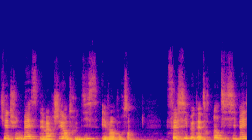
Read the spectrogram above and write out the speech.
qui est une baisse des marchés entre 10 et 20%. Celle-ci peut être anticipée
